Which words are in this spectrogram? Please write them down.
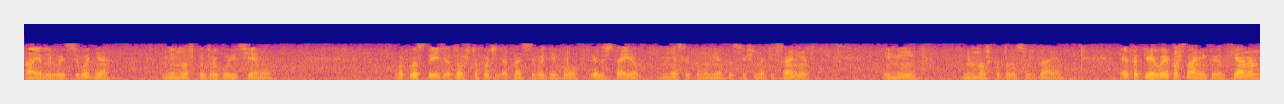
а я буду говорить сегодня немножко другую тему. Вопрос стоит о том, что хочет от нас сегодня Бог. Я зачитаю несколько моментов Священного Писания, и мы немножко порассуждаем. Это первое послание Коринфянам,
